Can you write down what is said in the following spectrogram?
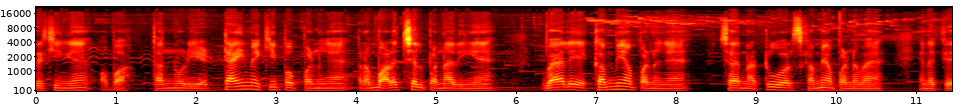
இருக்கீங்க அப்பா தன்னுடைய டைமை கீப் அப் பண்ணுங்கள் ரொம்ப அலைச்சல் பண்ணாதீங்க. வேலையை கம்மியாக பண்ணுங்கள் சார் நான் டூ ஹவர்ஸ் கம்மியாக பண்ணுவேன். எனக்கு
